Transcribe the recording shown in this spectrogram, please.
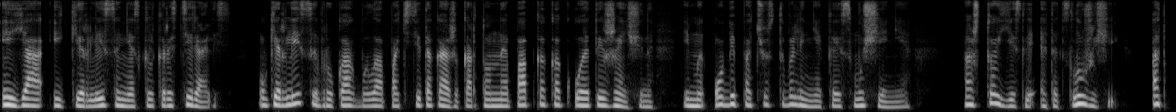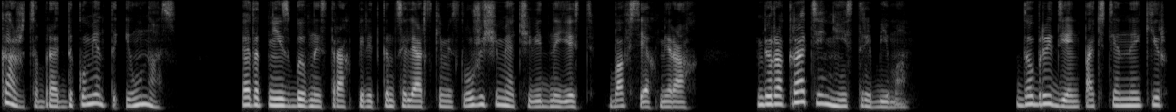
и я, и Кирлиса несколько растерялись. У Кирлисы в руках была почти такая же картонная папка, как у этой женщины, и мы обе почувствовали некое смущение. А что, если этот служащий откажется брать документы и у нас? Этот неизбывный страх перед канцелярскими служащими, очевидно, есть во всех мирах. Бюрократия неистребима. Добрый день, почтенный Кир.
